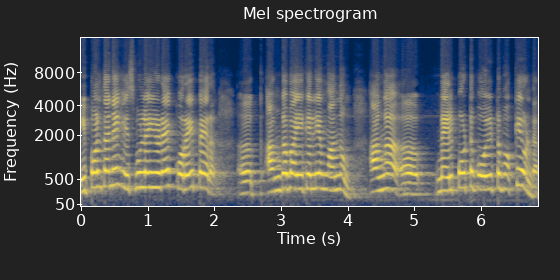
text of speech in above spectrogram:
ഇപ്പോൾ തന്നെ ഹിസ്ബുള്ളയുടെ കുറെ പേർ അംഗവൈകല്യം വന്നും അങ്ങ് മേൽപോട്ട് പോയിട്ടും ഒക്കെയുണ്ട്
